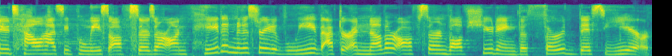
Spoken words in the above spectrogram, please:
Two Tallahassee police officers are on paid administrative leave after another officer-involved shooting, the third this year.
